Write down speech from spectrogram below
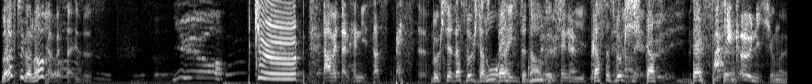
Läuft sogar noch? Ja, besser ist es. Tschüpp. David, dein Handy ist das Beste. Wirklich, das ist wirklich das So Beste, ein gutes David. Handy. Das ist wirklich das Fucking Beste. König, Junge.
